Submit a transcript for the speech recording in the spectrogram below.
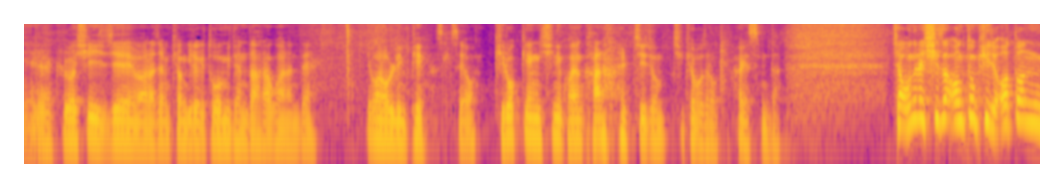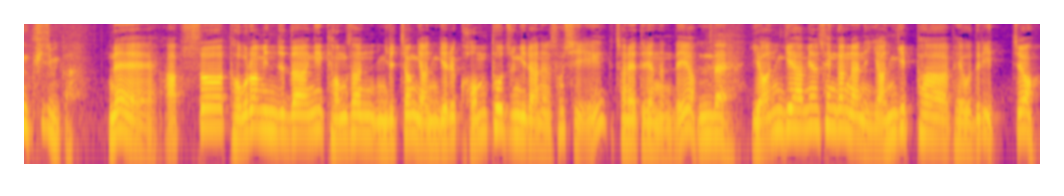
예. 예. 그것이 이제 말하자면 경기력에 도움이 된다라고 하는데 이번 올림픽 글쎄요 기록갱신이 과연 가능할지 좀 지켜보도록 하겠습니다. 자 오늘의 시사 엉뚱 퀴즈 어떤 퀴즈입니까? 네, 앞서 더불어민주당이 경선 일정 연계를 검토 중이라는 소식 전해드렸는데요. 네. 연계하면 생각나는 연기파 배우들이 있죠.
